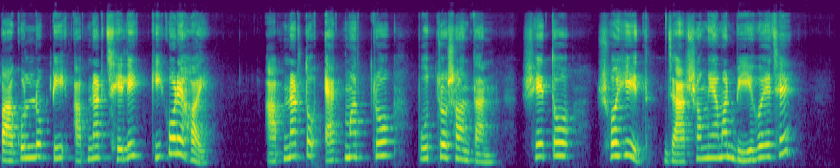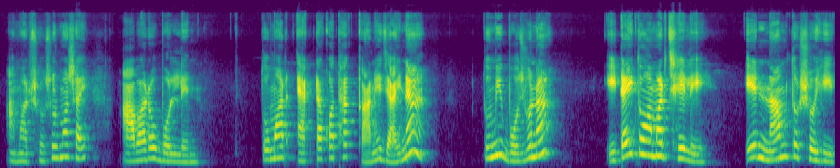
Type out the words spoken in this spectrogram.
পাগল লোকটি আপনার ছেলে কি করে হয়? আপনার তো একমাত্র পুত্র সন্তান, সে তো শহীদ, যার সঙ্গে আমার বিয়ে হয়েছে? আমার শ্বশুরমশাই আবারও বললেন, তোমার একটা কথা কানে যায় না? তুমি বোঝো না? এটাই তো আমার ছেলে। এর নাম তো শহীদ।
